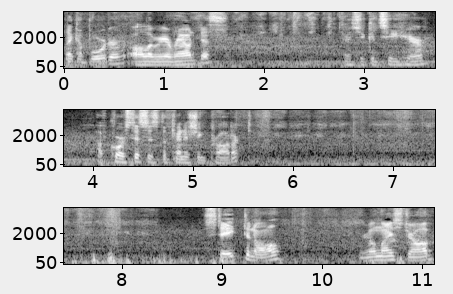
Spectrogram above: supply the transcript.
like a border all the way around this. As you can see here. Of course, this is the finishing product. Staked and all. Real nice job.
